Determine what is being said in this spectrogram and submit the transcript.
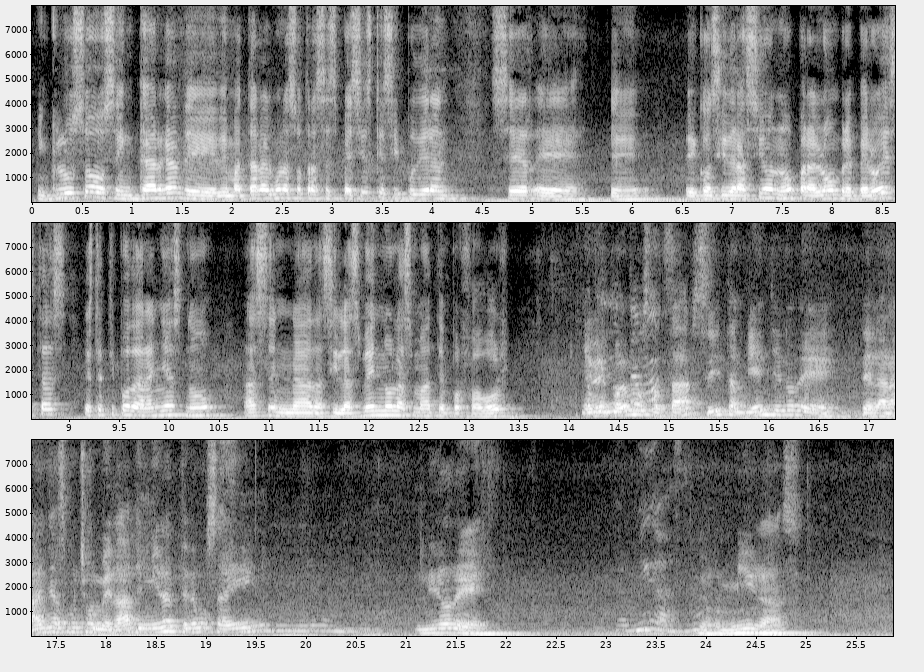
Incluso se encargan de, de, matar algunas otras especies que sí pudieran ser eh, de, consideración ¿no? para el hombre, pero estas, este tipo de arañas no hacen nada. Si las ven, no las maten, por favor. podemos notar, sí, también lleno de telarañas, mucha humedad. Y mira, tenemos ahí un nido de, hormigas. De hormigas.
